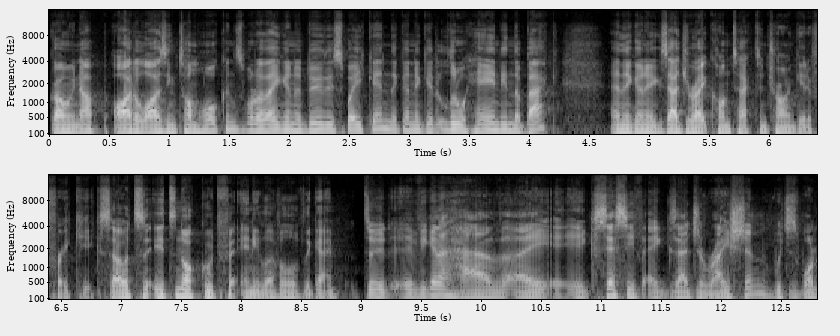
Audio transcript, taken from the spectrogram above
growing up idolizing Tom Hawkins, what are they going to do this weekend? They're going to get a little hand in the back, and they're going to exaggerate contact and try and get a free kick. So it's it's not good for any level of the game. Dude, if you're going to have a excessive exaggeration, which is what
